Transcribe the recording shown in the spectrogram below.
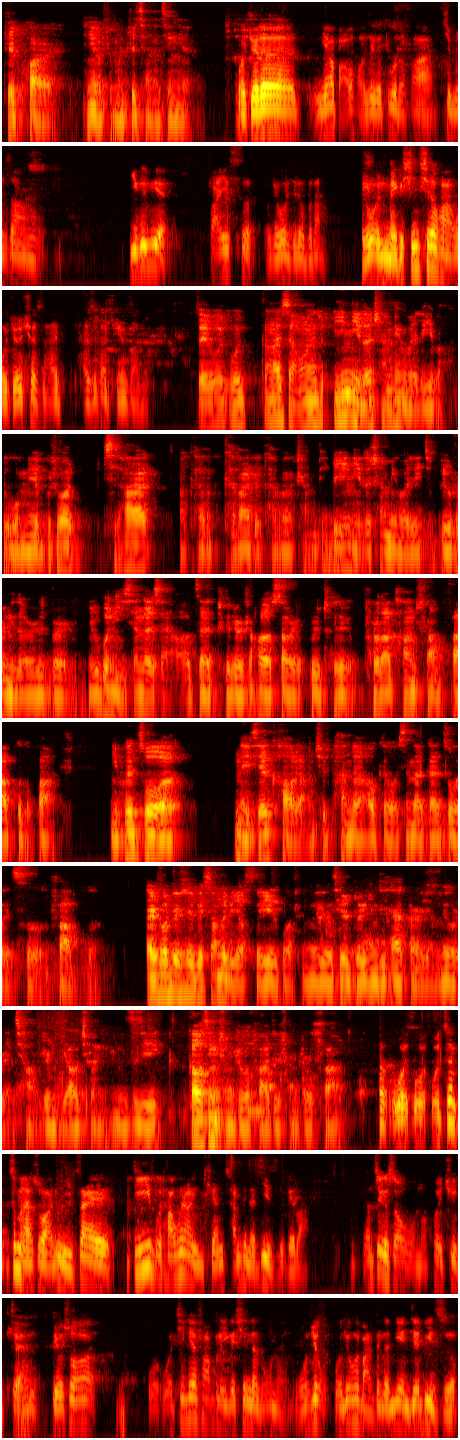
这块儿，你有什么之前的经验？我觉得你要把握好这个度的话，基本上一个月发一次，我觉得问题都不大。如果每个星期的话，我觉得确实还还是太频繁了。对我，我刚才想问，以你的产品为例吧，我们也不说其他开开发者开发的产品，以你的产品为例，就比如说你的 Early Bird，如果你现在想要在 Twitter 上，哦，sorry，不是 Twitter，Product Hunt 上发布的话，你会做哪些考量去判断？OK，我现在该做一次发布了？还是说这是一个相对比较随意的过程？因为尤其是对于 Indie Hacker 也没有人强制你要求你，你自己高兴什么时候发就什么时候发。我我我这这么来说啊，你在第一步他会让你填产品的地址，对吧？那这个时候我们会去填，比如说我我今天发布了一个新的功能，我就我就会把这个链接地址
